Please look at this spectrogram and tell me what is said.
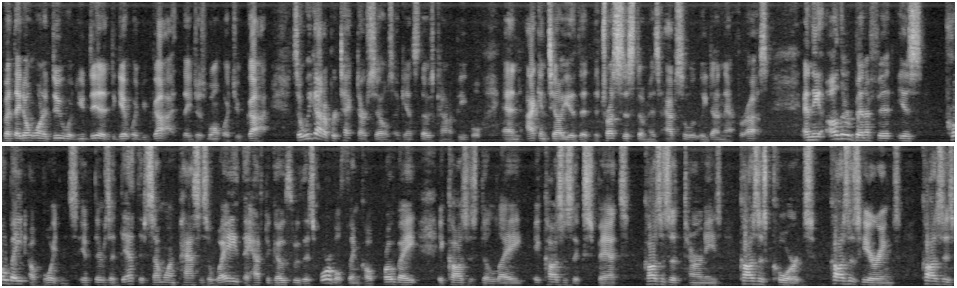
but they don't want to do what you did to get what you've got. They just want what you've got. So we got to protect ourselves against those kind of people. And I can tell you that the trust system has absolutely done that for us. And the other benefit is probate avoidance. If there's a death, if someone passes away, they have to go through this horrible thing called probate. It causes delay, it causes expense, causes attorneys, causes courts, causes hearings, causes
